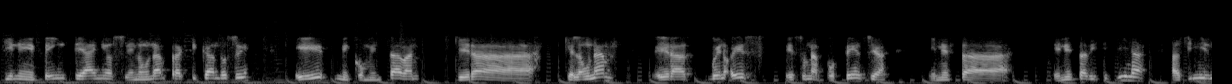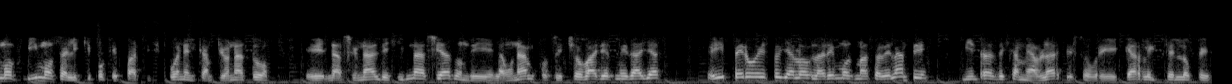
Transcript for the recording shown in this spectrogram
tiene 20 años en la UNAM practicándose. y me comentaban que era que la UNAM era, bueno, es, es una potencia en esta en esta disciplina. Asimismo, vimos al equipo que participó en el Campeonato eh, Nacional de Gimnasia, donde la UNAM cosechó varias medallas, eh, pero esto ya lo hablaremos más adelante. Mientras déjame hablarte sobre Carla Itzel López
